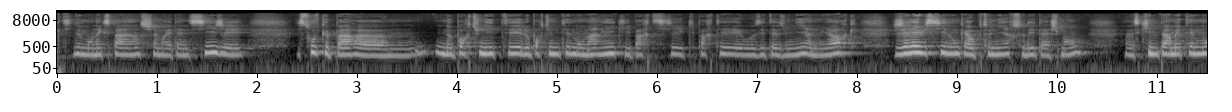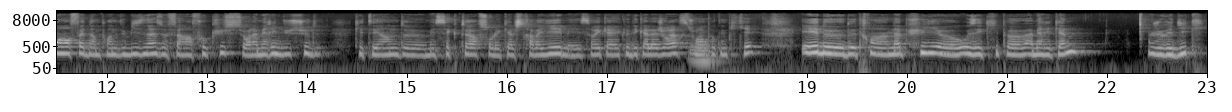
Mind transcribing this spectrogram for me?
de mon expérience chez moi Tennessee. Il se trouve que par euh, une opportunité, l'opportunité de mon mari qui partait aux États-Unis, à New York, j'ai réussi donc à obtenir ce détachement, ce qui me permettait moi en fait d'un point de vue business de faire un focus sur l'Amérique du Sud, qui était un de mes secteurs sur lesquels je travaillais, mais c'est vrai qu'avec le décalage horaire c'est toujours un peu compliqué, et d'être un appui aux équipes américaines juridiques.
